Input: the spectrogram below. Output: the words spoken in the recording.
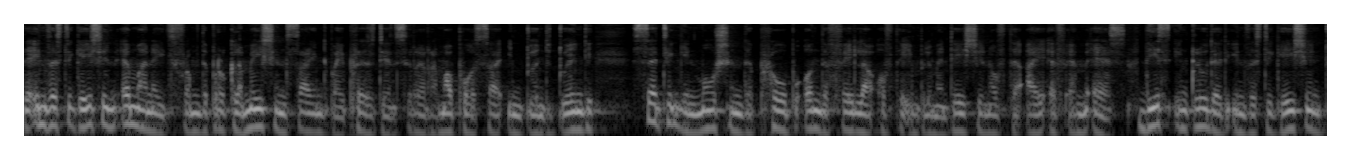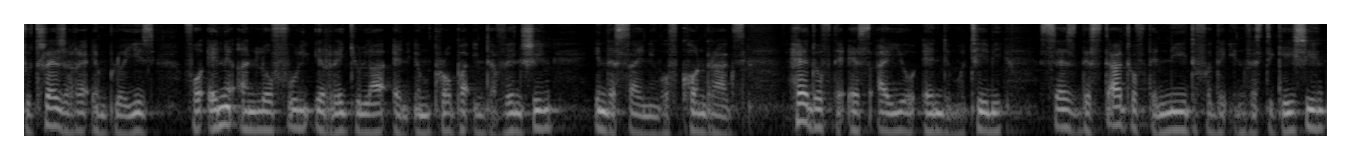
The investigation emanates from the proclamation signed by President Cyril Ramaphosa in 2020, setting in motion the probe on the failure of the implementation of the IFMS. This included investigation to Treasury employees for any unlawful, irregular, and improper intervention in the signing of contracts. Head of the SIU, Andy Motibi, says the start of the need for the investigation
